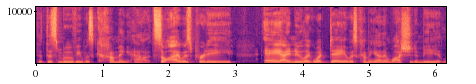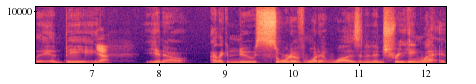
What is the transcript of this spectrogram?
that this movie was coming out. So I was pretty A, I knew like what day it was coming out and watched it immediately. And B, yeah. you know, I like knew sort of what it was in an intriguing way.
